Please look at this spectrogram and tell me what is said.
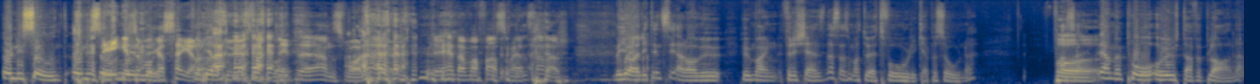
unisont, unisont. Det är ingen som vågar säga något, du är fotbollen. fackligt eh, ansvarig här. Det kan ju hända vad fan som helst annars. Men jag är lite intresserad av hur, hur man, för det känns nästan som att du är två olika personer. På, Alltså, ja men på och utanför planen.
